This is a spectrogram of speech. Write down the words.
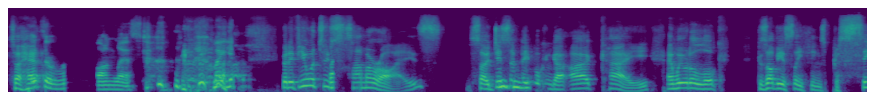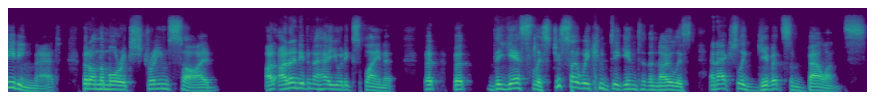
So, how, it's a long list. Yes but if you were to summarize, so just so mm-hmm. people can go, okay, and we were to look, because obviously things preceding that, but on the more extreme side, I, I don't even know how you would explain it, but but the yes list, just so we can dig into the no list and actually give it some balance.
